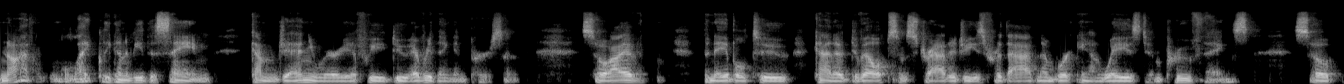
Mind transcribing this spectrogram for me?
not likely going to be the same come January if we do everything in person. So I've been able to kind of develop some strategies for that, and I'm working on ways to improve things. So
